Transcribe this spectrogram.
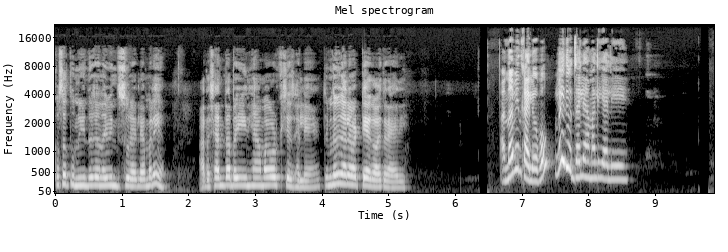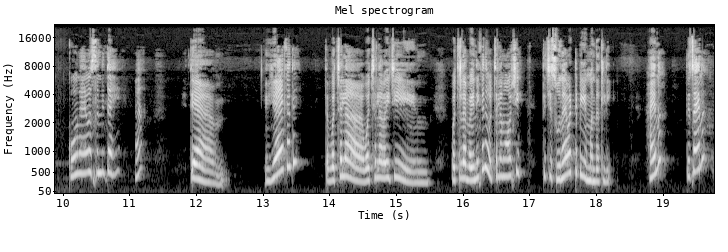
कसं तुम्ही जसं नवीन दिसू राहिल्या मला आता शांताबाई ह्या आम्हाला ओळखीचे झाले तुम्ही नवीन आले वाटते या गावात राहिले नवीन काय लो भाऊ? लय दिवस झाले आम्हाला आले कोण आहे वसंत आहे हां त्या हे आहे का ते? त्या वचला वचला बाईची वचला का ते? वचला मावशी. तिची सुनाय वाटते पी मंदातली. आहे ना? तेच आहे ना?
